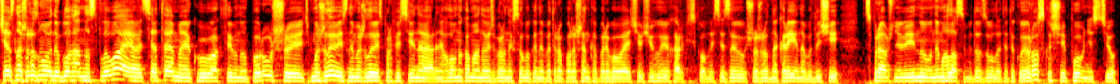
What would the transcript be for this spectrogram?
Час нашої розмови неблаганно спливає. Оця тема, яку активно порушують, можливість, неможливість професійної армії. Головнокомандувач збройних сил України Петро Порошенко, перебуваючи в Чугуї Харківській області, заявив, що жодна країна, ведучи справжню війну, не могла собі дозволити такої розкоші, повністю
